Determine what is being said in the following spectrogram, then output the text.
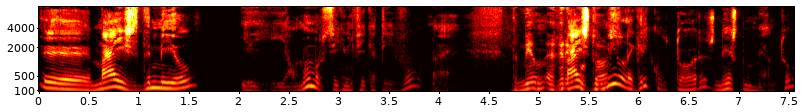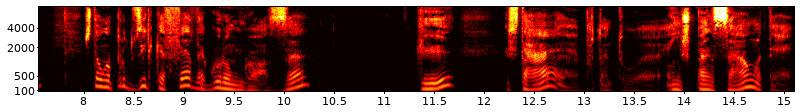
eh, mais de mil, e, e é um número significativo, não é? De mil mais de mil agricultores, neste momento, estão a produzir café da Gorongosa, que está, eh, portanto, eh, em expansão, até,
